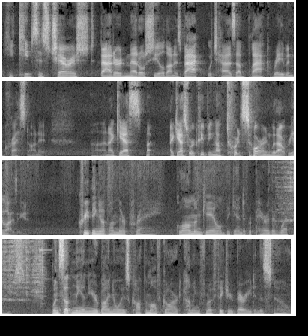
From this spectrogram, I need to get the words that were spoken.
He keeps his cherished battered metal shield on his back, which has a black raven crest on it. Uh, and I guess I guess we're creeping up towards Soren without realizing it. Creeping up on their prey, Glom and Gale began to prepare their weapons, when suddenly a nearby noise caught them off guard, coming from a figure buried in the snow.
